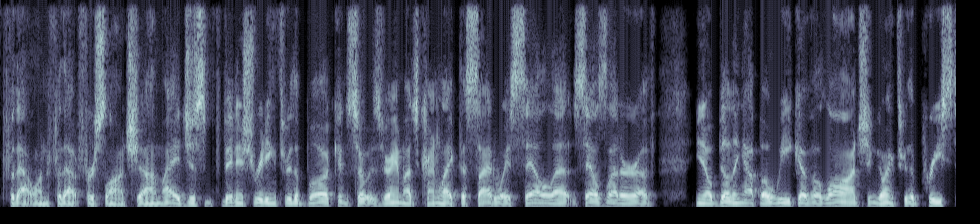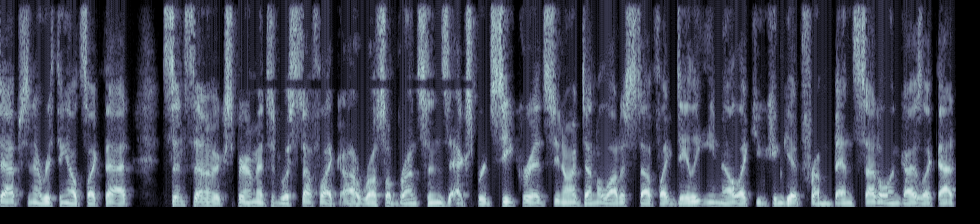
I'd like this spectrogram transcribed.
for that one for that first launch. Um, I just finished reading through the book, and so it was very much kind of like the sideways sale le- sales letter of you know building up a week of a launch and going through the pre steps and everything else like that. Since then, I've experimented with stuff like uh, Russell Brunson's Expert Secrets. You know, I've done a lot of stuff like daily email, like you can get from Ben Settle and guys like that.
